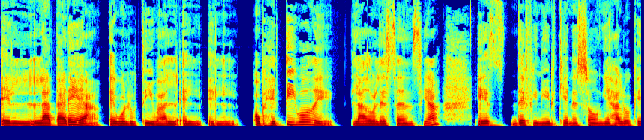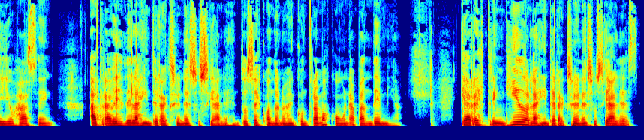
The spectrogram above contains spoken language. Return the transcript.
la tarea evolutiva, el, el objetivo de la adolescencia es definir quiénes son y es algo que ellos hacen a través de las interacciones sociales. Entonces, cuando nos encontramos con una pandemia que ha restringido las interacciones sociales,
